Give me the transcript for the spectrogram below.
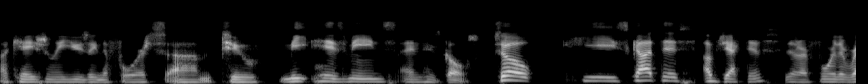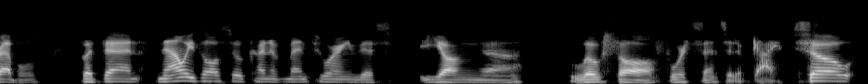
occasionally using the Force um, to meet his means and his goals. So he's got this objectives that are for the rebels, but then now he's also kind of mentoring this young. Uh, Lothal force sensitive guy. So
